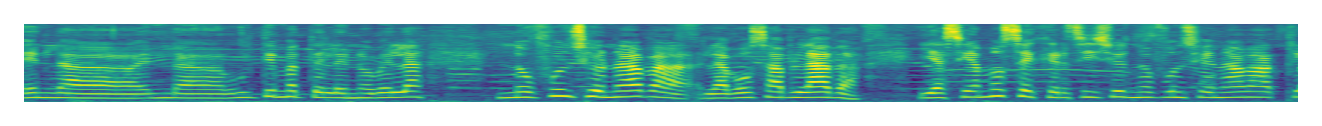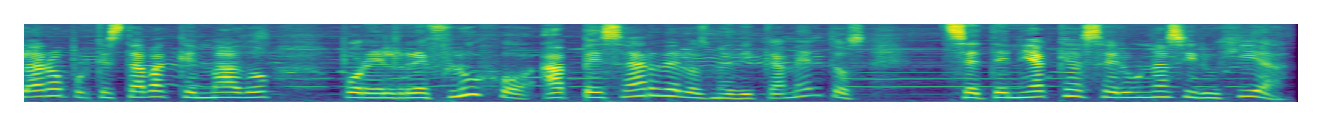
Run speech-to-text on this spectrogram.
en la, en la última telenovela no funcionaba, la voz hablada, y hacíamos ejercicios, no funcionaba, claro, porque estaba quemado por el reflujo, a pesar de los medicamentos. Se tenía que hacer una cirugía.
